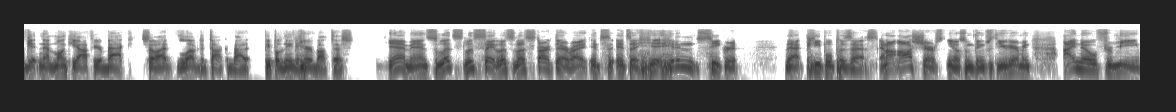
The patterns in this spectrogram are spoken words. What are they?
getting that monkey off your back. So I'd love to talk about it. People need to hear about this. Yeah, man. So let's let's say let's let's start there, right? It's it's a hidden secret that people possess, and I'll, I'll share you know some things with you here. I mean, I know for me,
